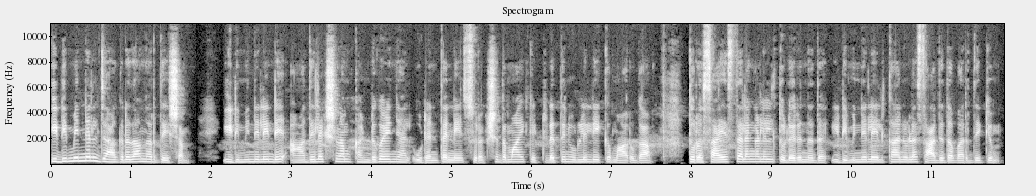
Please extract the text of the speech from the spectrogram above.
ഇടിമിന്നൽ ജാഗ്രതാ നിർദ്ദേശം ഇടിമിന്നലിന്റെ ആദ്യ ലക്ഷണം കണ്ടുകഴിഞ്ഞാൽ ഉടൻ തന്നെ സുരക്ഷിതമായ കെട്ടിടത്തിനുള്ളിലേക്ക് മാറുക. തുറസായ സ്ഥലങ്ങളിൽ തുടരുന്നത് ഇടിമിന്നലേൽക്കാനുള്ള സാധ്യത വർദ്ധിക്കും.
